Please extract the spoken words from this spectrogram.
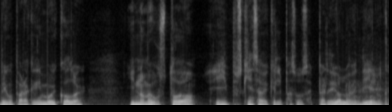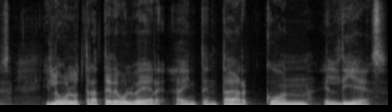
digo, para Game Boy Color, y no me gustó. Y pues quién sabe qué le pasó, se perdió, lo vendí, lo que sea. Y luego lo traté de volver a intentar con el 10,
